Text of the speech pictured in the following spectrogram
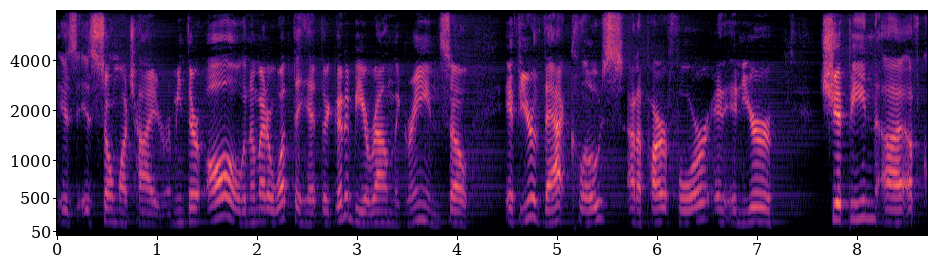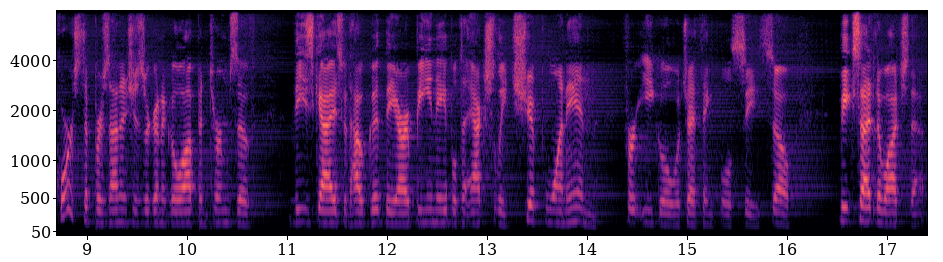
is, is so much higher. I mean, they're all, no matter what they hit, they're going to be around the green. So if you're that close on a par four and, and you're chipping, uh, of course the percentages are going to go up in terms of these guys with how good they are being able to actually chip one in for eagle, which I think we'll see. So be excited to watch that.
